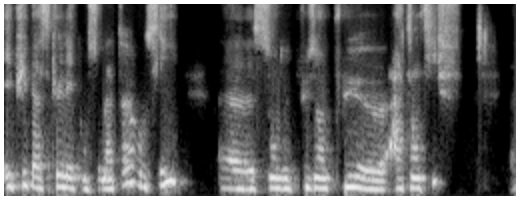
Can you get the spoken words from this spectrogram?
Et puis parce que les consommateurs aussi euh, sont de plus en plus euh, attentifs. Euh,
